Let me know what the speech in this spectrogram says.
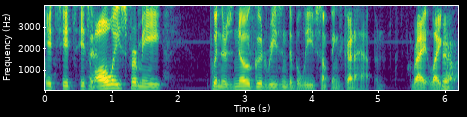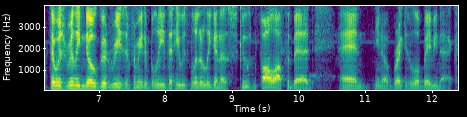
It's it's it's yeah. always for me when there's no good reason to believe something's gonna happen. Right? Like yeah. there was really no good reason for me to believe that he was literally gonna scoot and fall off the bed and, you know, break his little baby neck.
